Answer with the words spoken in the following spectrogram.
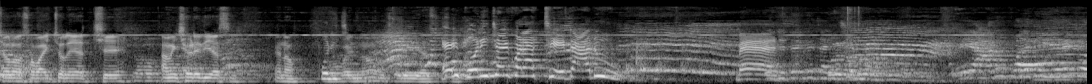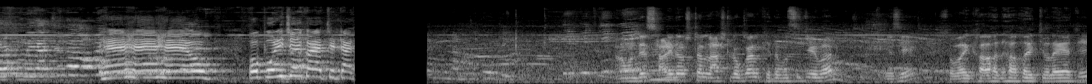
চলো সবাই চলে যাচ্ছে। আমি ছেড়ে দিয়ে আসি। কেন? এই পরিচয় করাচ্ছে এটা আরু। ব্যাস। হ্যাঁ হ্যাঁ হ্যাঁ ও ও পরিচয় করাচ্ছে আমাদের সাড়ে দশটা লাস্ট লোকাল খেতে বসেছি এবার। এসে সবাই খাওয়া দাওয়া হয়ে চলে গেছে।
